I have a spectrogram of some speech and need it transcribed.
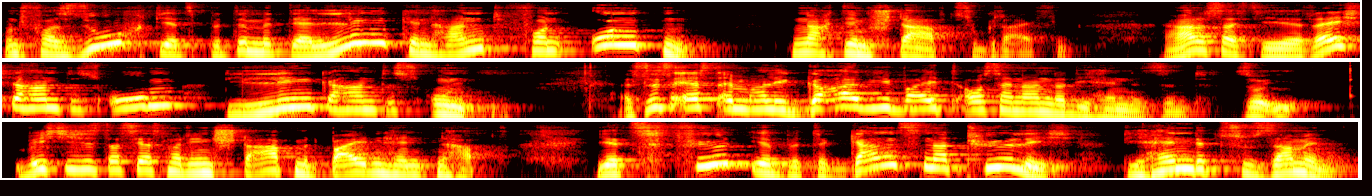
Und versucht jetzt bitte mit der linken Hand von unten nach dem Stab zu greifen. Ja, das heißt, die rechte Hand ist oben, die linke Hand ist unten. Es ist erst einmal egal, wie weit auseinander die Hände sind. So, wichtig ist, dass ihr erstmal den Stab mit beiden Händen habt. Jetzt führt ihr bitte ganz natürlich die Hände zusammen.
